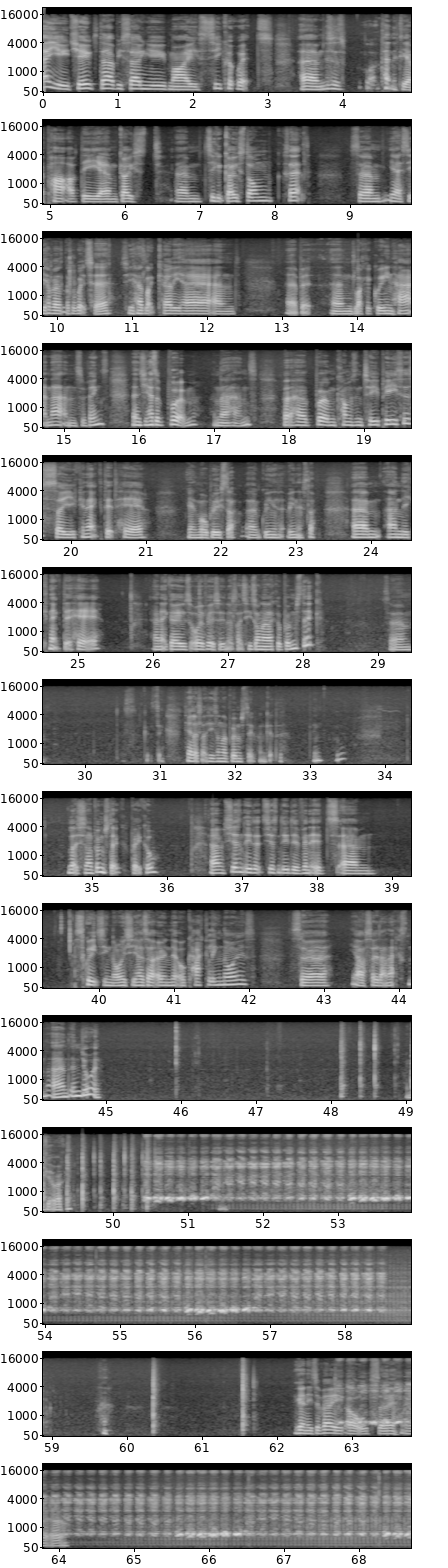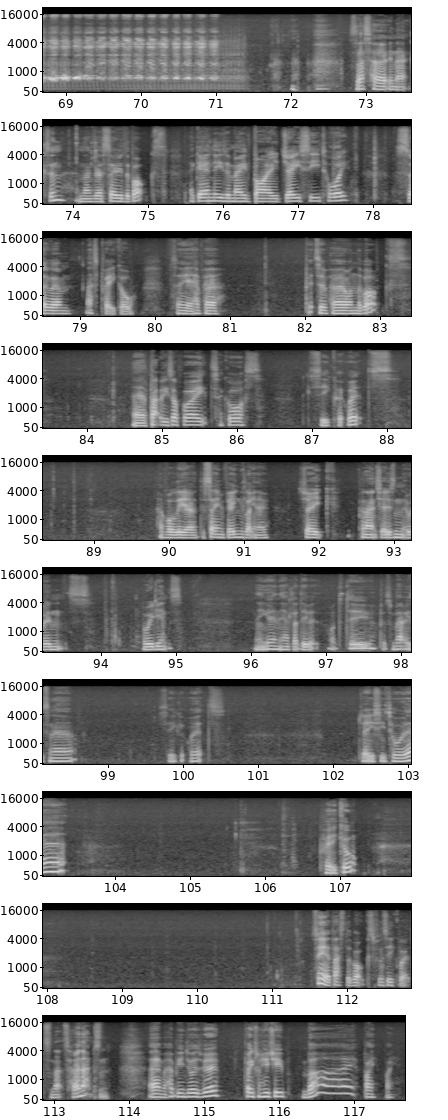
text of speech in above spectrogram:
Hey YouTube, today I'll be showing you my Secret Witch. Um, this is technically a part of the um, Ghost um, Secret Ghostdom set. So um, yeah, so you have a a wits here. She has like curly hair and a bit and like a green hat and that and some things. Then she has a broom in her hands, but her broom comes in two pieces, so you connect it here. Again, more blue stuff, um, green, green stuff, um, and you connect it here, and it goes all over. So it looks like she's on like a broomstick. So. Um, Good thing. Yeah, looks like she's on a broomstick. and get the thing. Ooh. Looks like she's on a broomstick. Pretty cool. Um, she doesn't do the, she doesn't do the vintage um, squeaking noise. She has her own little cackling noise. So uh, yeah, I'll say that accent and enjoy. And get working. Again, these are very old, so so that's her in action, and I'm going to show you the box. Again, these are made by JC Toy, so um, that's pretty cool. So yeah, have her bits of her on the box. Uh, batteries operate, of course. Secret Witch. Have all the uh, the same things like you know shake, pronunciation, obedience, obedience. There you go, and they have to do what to do, put some batteries in there. Secret Witch. JC toy there. Pretty cool. So yeah, that's the box for the secrets, and that's her and Axon. Um, I hope you enjoyed this video. Thanks on YouTube. Bye. Bye. Bye.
